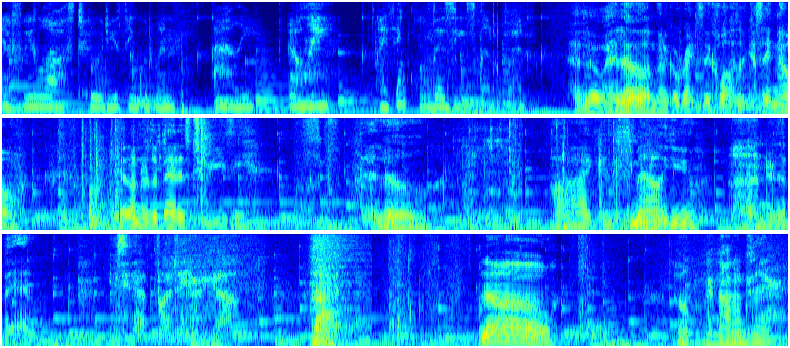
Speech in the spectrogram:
If we lost, who do you think would win? Allie. Ellie. I think Lizzie's gonna win. Hello, hello. I'm gonna go right to the closet because I know that under the bed is too easy. Hello. I can smell you under the bed. me see that foot. Here we go. Ah! No! Oh, they're not under there.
